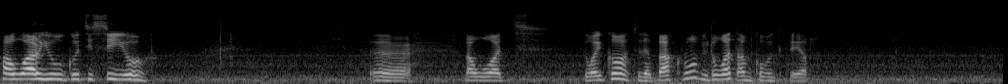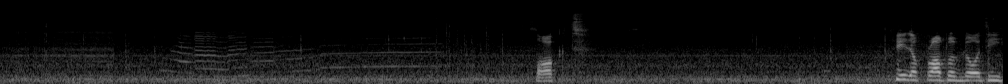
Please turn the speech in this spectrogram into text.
How are you? Good to see you. Uh, now what? Do I go to the back room? You know what? I'm going there. locked. Ain't no problem, Naughty.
